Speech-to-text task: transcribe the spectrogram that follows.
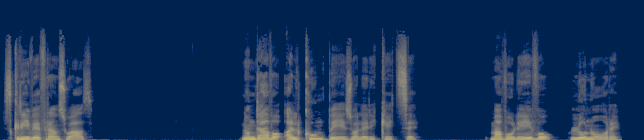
Scrive Françoise. Non davo alcun peso alle ricchezze, ma volevo l'onore.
